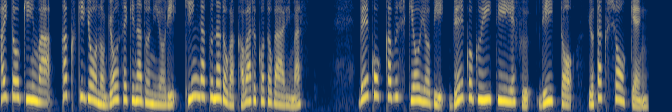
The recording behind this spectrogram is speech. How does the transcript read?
配当金は各企業の業績などにより金額などが変わることがあります。米国株式及び米国 ETF、リート、予託証券、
